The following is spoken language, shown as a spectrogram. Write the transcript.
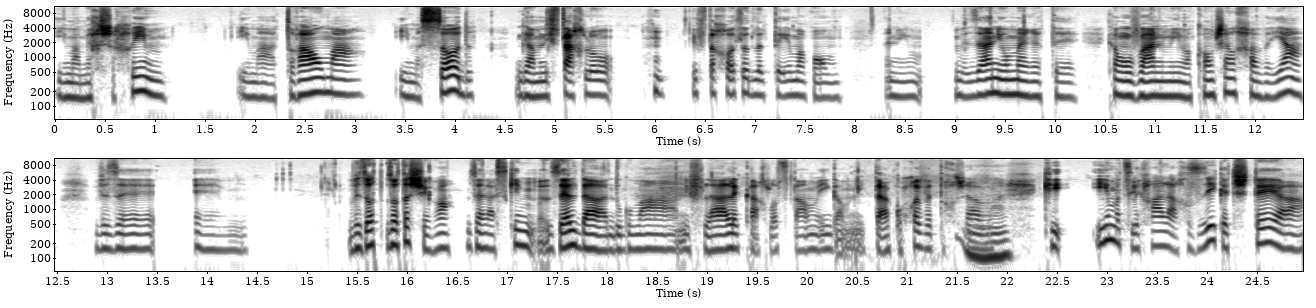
עם המחשכים, עם הטראומה, עם הסוד, גם נפתח לו, נפתחות לו דלתי מרום. אני, וזה אני אומרת, אה, כמובן, ממקום של חוויה, וזה... וזאת השירה, זה להסכים, זלדה דוגמה נפלאה לכך, לא סתם היא גם נהייתה כוכבת עכשיו, mm-hmm. כי היא מצליחה להחזיק את שתי ה...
